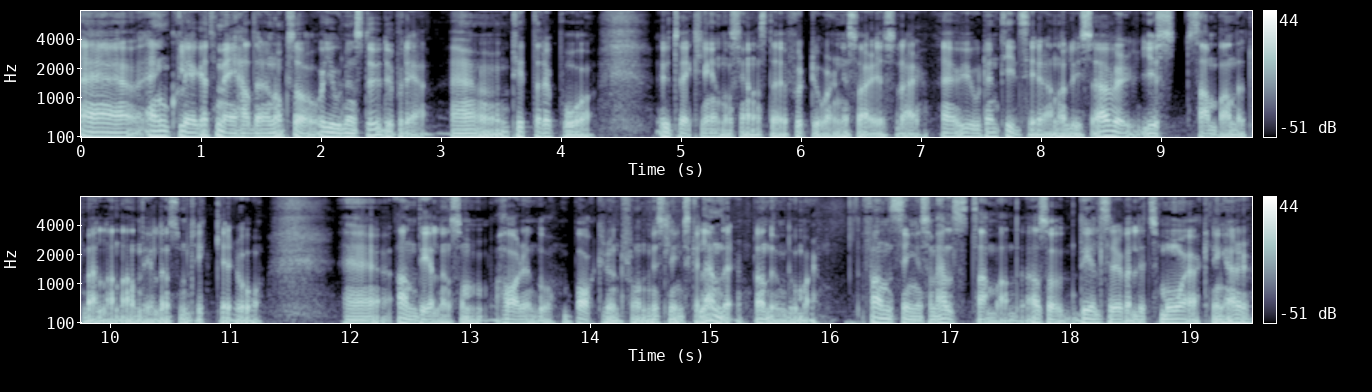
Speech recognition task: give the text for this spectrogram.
Eh, en kollega till mig hade den också och gjorde en studie på det. Eh, tittade på utvecklingen de senaste 40 åren i Sverige sådär. Eh, och gjorde en tidsserieanalys över just sambandet mellan andelen som dricker och eh, andelen som har en då bakgrund från muslimska länder bland ungdomar. Det fanns ingen som helst samband. Alltså, dels är det väldigt små ökningar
